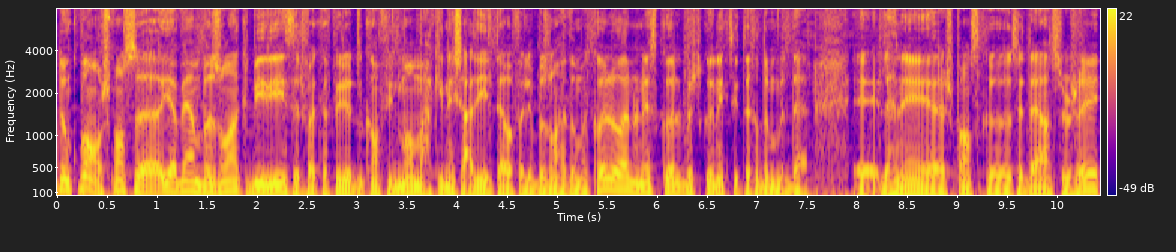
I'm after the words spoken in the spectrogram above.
Donc bon, je pense euh, il y avait un besoin كبير ياسر في période de confinement ما حكيناش عليه توا لي بوزوان هذوما الكل وانه الناس الكل باش تكونكتي تخدم بالدار. إيه، لهنا جو بونس كو سيتي ان سوجي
